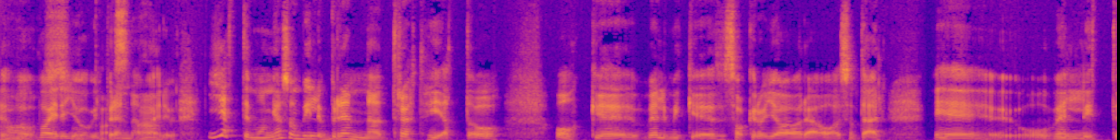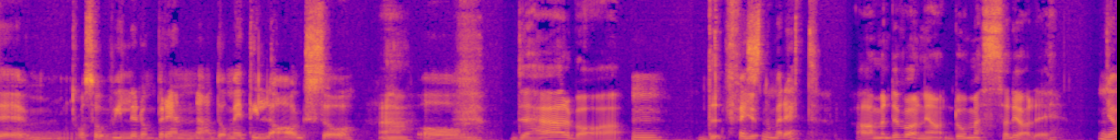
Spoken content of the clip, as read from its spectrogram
Eh, vad, vad är det jag vill pass. bränna? Vad Ja. är det? Jättemånga som ville bränna trötthet och, och eh, väldigt mycket saker att göra och sånt där. Eh, och, väldigt, eh, och så ville de bränna, de är till lags och, och Det här var... mm, Det, fest nummer ett. Ja, men det var när jag, då messade jag dig. Ja.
